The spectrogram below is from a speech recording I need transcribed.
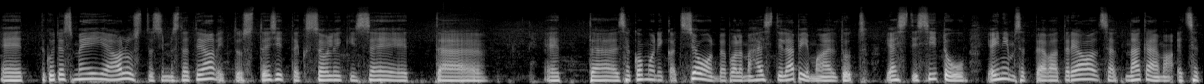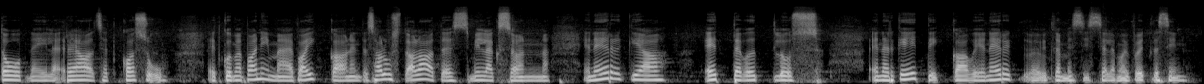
et kuidas meie alustasime seda teavitust, esiteks oligi see, et, et see kommunikatsioon peab olema hästi läbimõeldud ja hästi siduv ja inimesed peavad reaalselt nägema, et see toob neile reaalset kasu. Et kui me panime paika nendes alustalades, milleks on energia, ettevõtlus, energeetika või energia, ütleme siis selle ma juba ütlesin äh,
